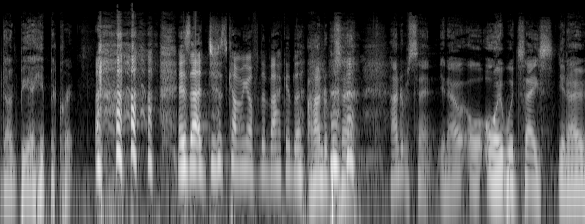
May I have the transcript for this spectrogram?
Don't be a hypocrite. Is that just coming off the back of the? hundred percent, hundred percent. You know, or, or it would say, you know,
